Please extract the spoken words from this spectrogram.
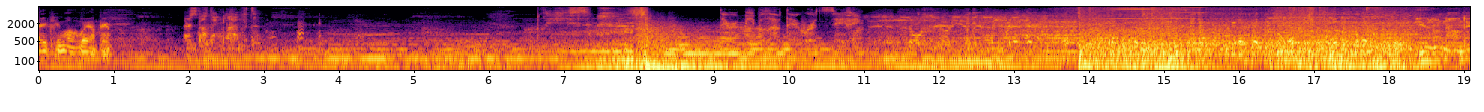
Why you came all the way up here. There's nothing left. Please. There are people out there worth saving. You don't know, do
